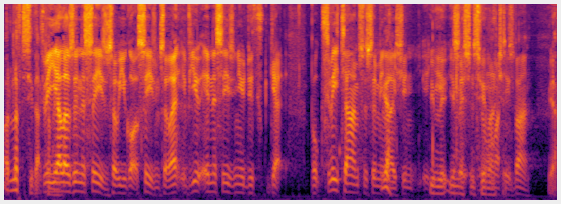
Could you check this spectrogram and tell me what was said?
I'd love to see that. Three come in. yellows in the season, so you've got a season. So uh, if you in the season you do th- get booked three times for simulation, You mi- you're missing two matches. Ban. Yeah.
